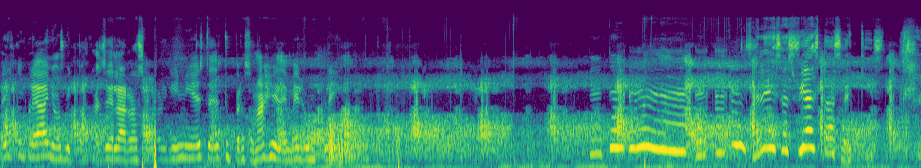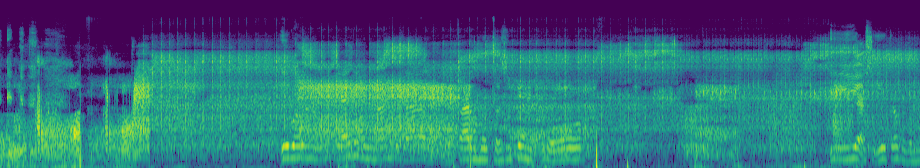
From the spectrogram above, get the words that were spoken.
Feliz cumpleaños, Víctor Jaciel Arrazón Alguín y este es tu personaje de Melon Play. ¡Felices fiestas, X! Y bueno, ya eso me va a empezar a dejar mucho, así que mejor. Y así, yo creo que bueno.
